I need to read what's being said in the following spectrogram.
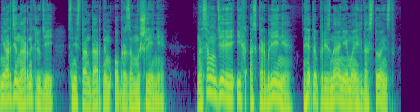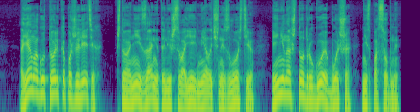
неординарных людей с нестандартным образом мышления. На самом деле их оскорбление – это признание моих достоинств, а я могу только пожалеть их, что они заняты лишь своей мелочной злостью и ни на что другое больше не способны.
